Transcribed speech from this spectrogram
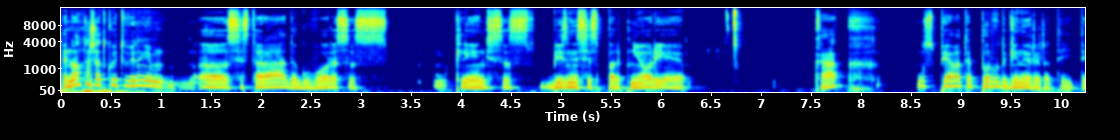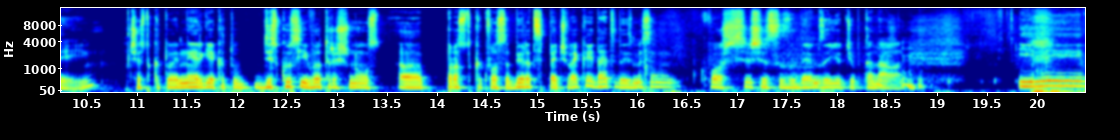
едно от нещата, които винаги а, се старая да говоря с клиенти, с бизнеси, с партньори е как успявате първо да генерирате идеи, често като енергия, като дискусии вътрешно, а, просто какво събирате с 5 човека и дайте да измислим какво ще, ще създадем за YouTube канала. Или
